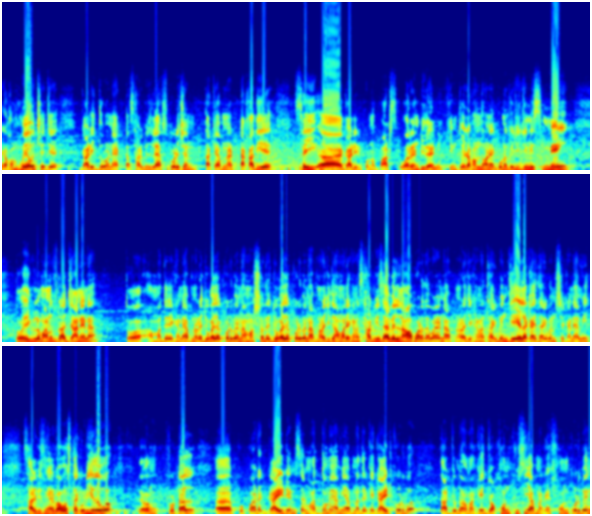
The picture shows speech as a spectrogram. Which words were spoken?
এরকম হয়েওছে যে, গাড়ির ধরুন একটা সার্ভিস ল্যাপস করেছেন, তাকে আপনার টাকা দিয়ে সেই গাড়ির কোনো পার্টস ওয়ারেন্টি দেয়নি। কিন্তু এরকম ধরনের কোনো কিছু জিনিস নেই। তো এগুলো মানুষরা জানে না। তো আমাদের এখানে আপনারা যোগাযোগ করবেন, আমার সাথে যোগাযোগ করবেন। আপনারা যদি আমার এখানে সার্ভিস অ্যাভেল নাও করাতে পারেন, আপনারা যেখানে থাকবেন, যে এলাকায় থাকবেন, সেখানে আমি সার্ভিসিংয়ের ব্যবস্থা করিয়ে দেবো। এবং টোটাল প্রপার গাইডেন্সের মাধ্যমে আমি আপনাদেরকে গাইড করব। তার জন্য আমাকে যখন খুশি আপনাকে ফোন করবেন,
